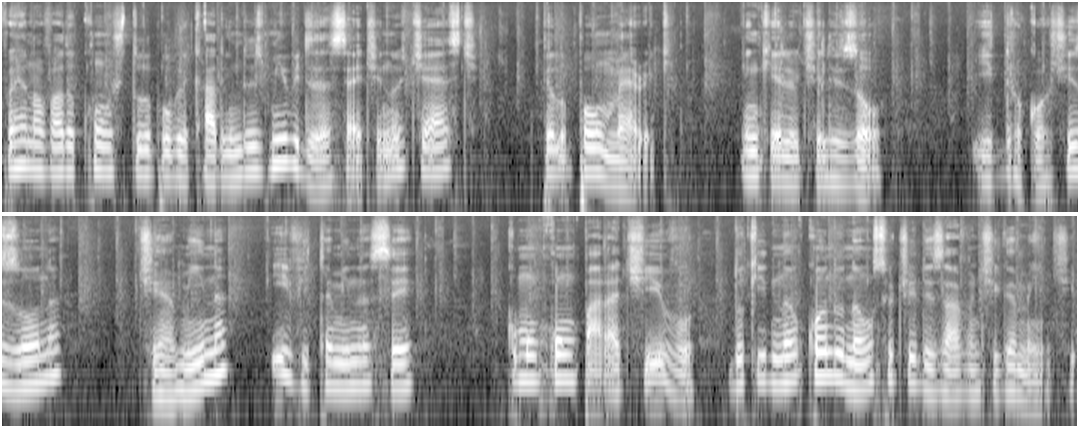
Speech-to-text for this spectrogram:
foi renovado com um estudo publicado em 2017 no Chest pelo Paul Merrick, em que ele utilizou hidrocortisona, tiamina e vitamina C como um comparativo do que não, quando não se utilizava antigamente.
